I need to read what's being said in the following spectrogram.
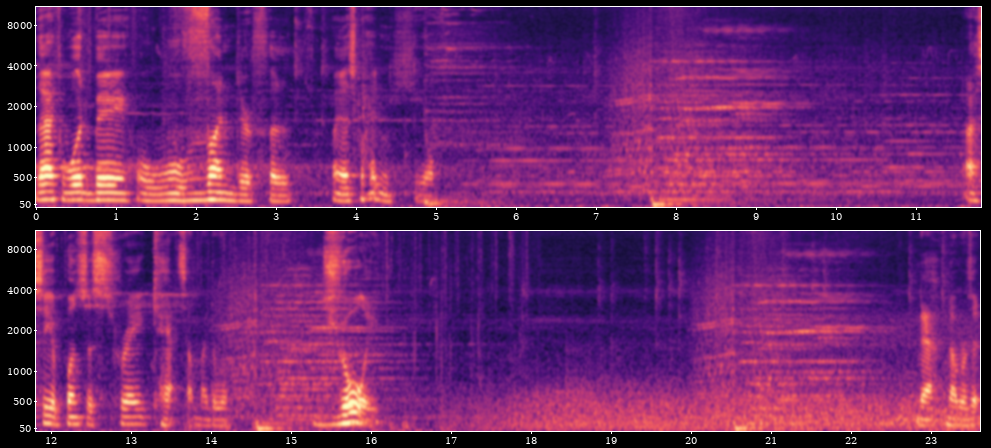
That would be wonderful. Oh, yeah, let's go ahead and heal. I see a bunch of stray cats at my door. Joy. Nah, not worth it.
